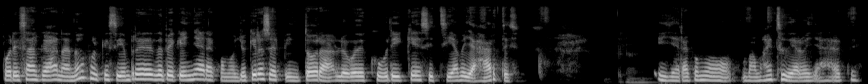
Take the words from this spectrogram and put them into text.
Por esas ganas, ¿no? Porque siempre desde pequeña era como, yo quiero ser pintora. Luego descubrí que existía Bellas Artes. Y ya era como, vamos a estudiar Bellas Artes.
